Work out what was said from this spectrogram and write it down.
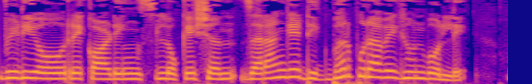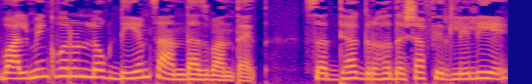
व्हिडिओ रेकॉर्डिंग्स लोकेशन जरांगे ढिगभर पुरावे घेऊन बोलले. वाल्मिकवरून लोक डीएमचा अंदाज बांधतायत. सध्या ग्रहदशा फिरलेली आहे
